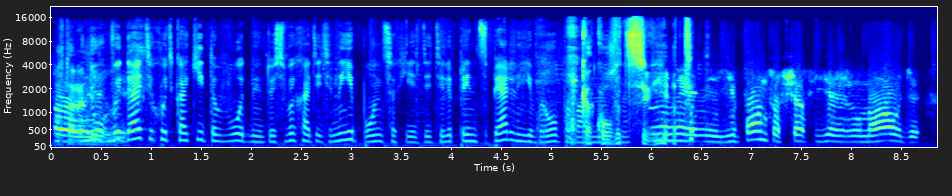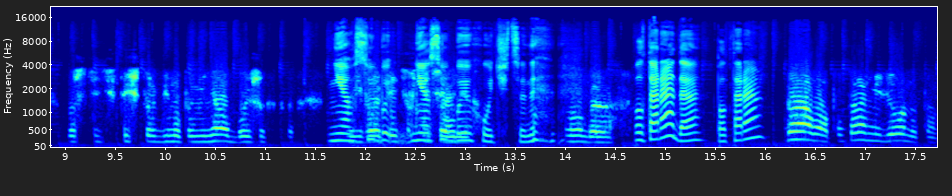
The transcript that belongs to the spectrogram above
Полтора А, Ну, вы дайте хоть какие-то вводные, то есть вы хотите на японцах ездить или принципиально Европа вам Какого нужна? цвета? Не, не, японцев сейчас езжу на Ауди, до 60 тысяч турбину поменял, больше как-то. Не Не особо, не не особо и хочется, да? Ну да. Полтора, да? Полтора? Да, да, полтора миллиона там.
